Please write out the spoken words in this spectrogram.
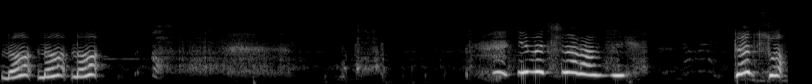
no, no, no. Nie wytrzymam z nich. Ten co?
